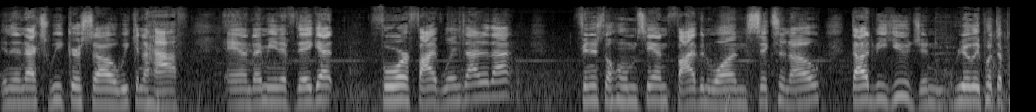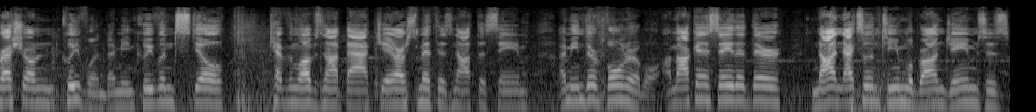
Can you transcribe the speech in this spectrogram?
in the next week or so, week and a half. And I mean, if they get four or five wins out of that, finish the homestand five and one, six and zero, that would be huge and really put the pressure on Cleveland. I mean, Cleveland still, Kevin Love's not back, J.R. Smith is not the same. I mean, they're vulnerable. I'm not going to say that they're not an excellent team. LeBron James is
